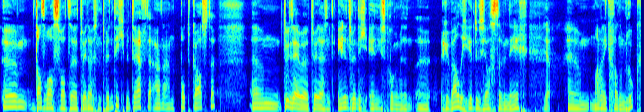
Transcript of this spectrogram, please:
Um, dat was wat uh, 2020 betreft aan, aan podcasten. Um, toen zijn we 2021 ingesprongen met een uh, geweldig enthousiaste meneer, ja. um, Marnik van den Broek.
